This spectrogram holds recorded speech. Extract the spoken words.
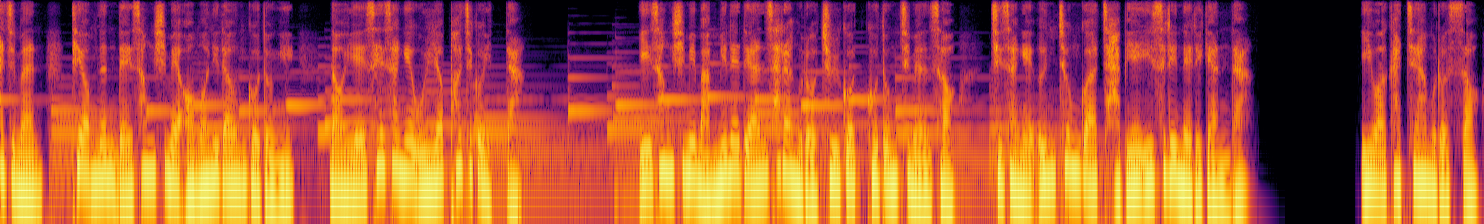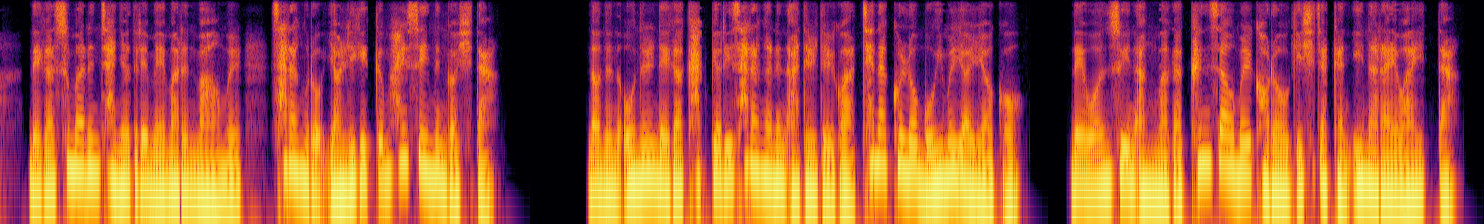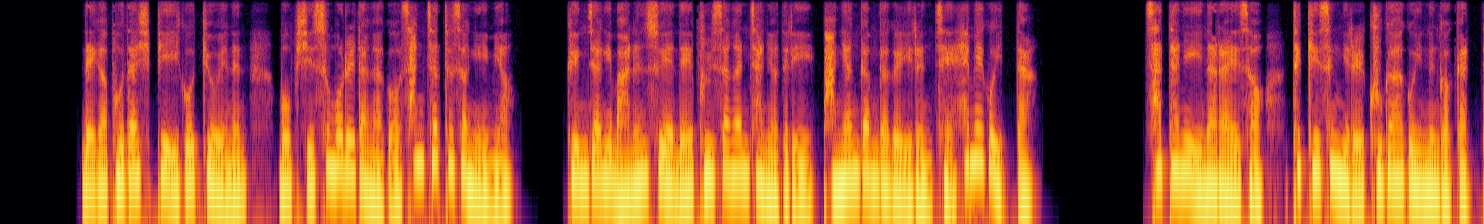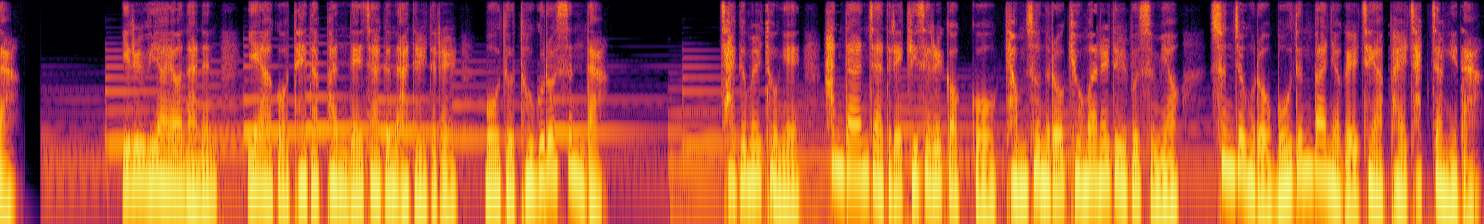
하지만 티 없는 내 성심의 어머니다운 고동이 너희의 세상에 울려 퍼지고 있다. 이 성심이 만민에 대한 사랑으로 줄곧 고동치면서 지상의 은총과 자비의 이슬이 내리게 한다. 이와 같이 함으로써 내가 수많은 자녀들의 메마른 마음을 사랑으로 열리게끔 할 수 있는 것이다. 너는 오늘 내가 각별히 사랑하는 아들들과 체나콜로 모임을 열려고 내 원수인 악마가 큰 싸움을 걸어오기 시작한 이 나라에 와 있다. 내가 보다시피 이곳 교회는 몹시 수모를 당하고 상처투성이이며 굉장히 많은 수의 내 불쌍한 자녀들이 방향 감각을 잃은 채 헤매고 있다. 사탄이 이 나라에서 특히 승리를 구가하고 있는 것 같다. 이를 위하여 나는 예하고 대답한 내 작은 아들들을 모두 도구로 쓴다. 자금을 통해 한다한 자들의 기세를 꺾고 겸손으로 교만을 들부수며 순종으로 모든 반역을 제압할 작정이다.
